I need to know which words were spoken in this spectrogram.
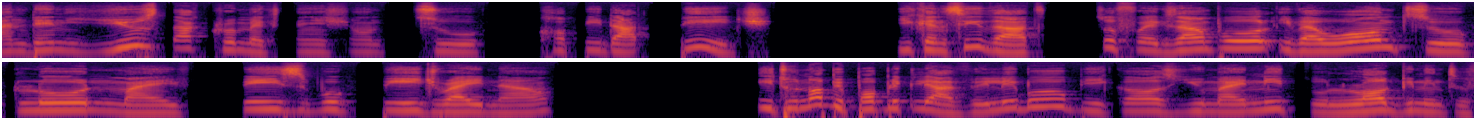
and then use that chrome extension to copy that page. You can see that. So for example if i want to clone my facebook page right now it will not be publicly available because you might need to log in into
